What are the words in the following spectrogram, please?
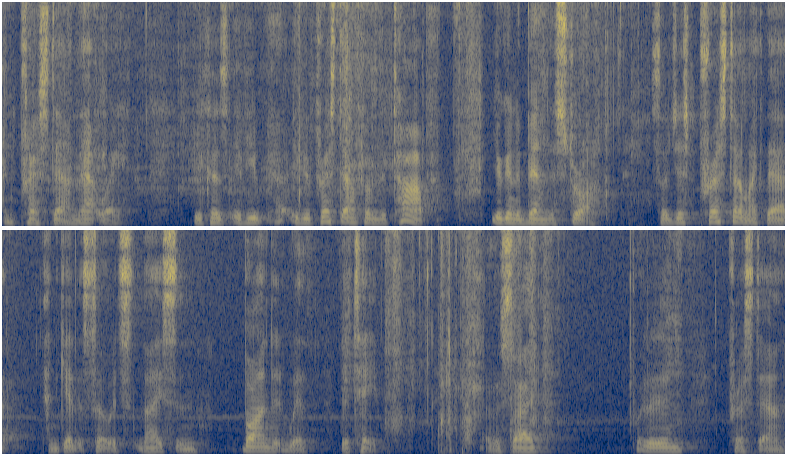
and press down that way. Because if you, if you press down from the top, you're going to bend the straw. So just press down like that and get it so it's nice and bonded with the tape. Other side, put it in, press down.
